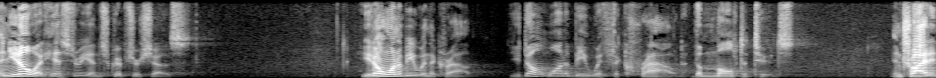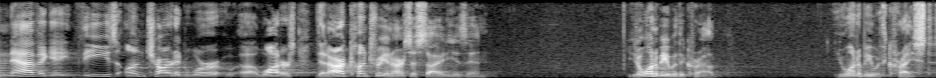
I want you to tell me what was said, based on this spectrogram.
And you know what history and scripture shows? You don't want to be with the crowd. You don't want to be with the crowd, the multitudes, and try to navigate these uncharted uh, waters that our country and our society is in. You don't want to be with the crowd. You want to be with Christ.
